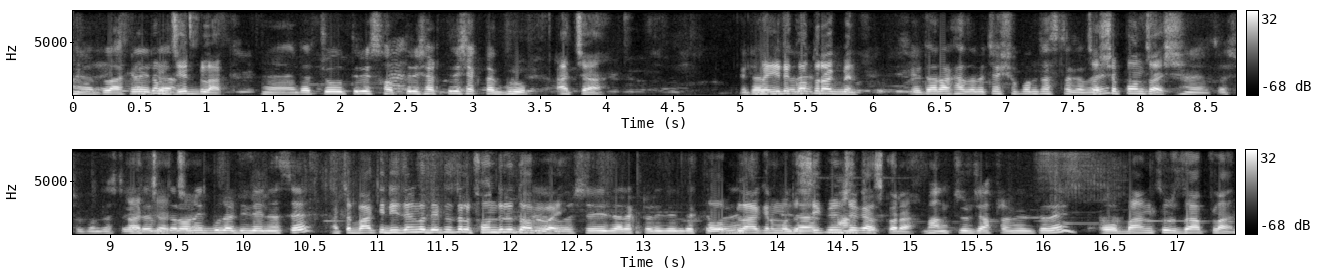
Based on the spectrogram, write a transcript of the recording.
হ্যাঁ ব্ল্যাক এর একদম জেড ব্ল্যাক হ্যাঁ এটা চৌত্রিশ ছত্রিশ আটত্রিশ একটা গ্রুপ আচ্ছা। এটা এটা কত রাখবেন? এটা রাখা যাবে চারশো পঞ্চাশ টাকা ভাই। চারশো পঞ্চাশ? হ্যাঁ চারশো পঞ্চাশ টাকা। এটার আচ্ছা, ভিতরে আচ্ছা। অনেকগুলো ডিজাইন আছে। আচ্ছা বাকি ডিজাইনগুলো দেখতে তাহলে ফোন দিলে তো হবে ভাই। অবশ্যই যার একটা ডিজাইন দেখতে ও ব্ল্যাক এর মধ্যে সিকুয়েন্সে কাজ করা। ভাঙচুর জাফরানের ভিতরে। ও বাংসুর জাফলান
